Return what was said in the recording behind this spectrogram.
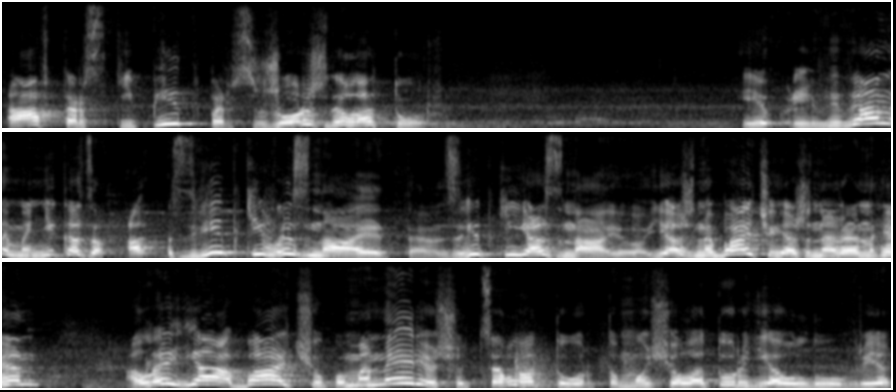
авторський підпис Жорж де Латур. І львів'яни мені казали, а звідки ви знаєте? Звідки я знаю? Я ж не бачу, я ж не рентген. Але я бачу по манері, що це латур, тому що латур є у Луврі,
